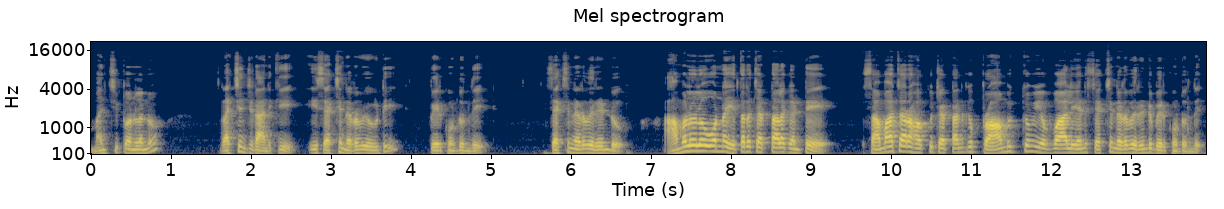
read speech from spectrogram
మంచి పనులను రక్షించడానికి ఈ సెక్షన్ ఇరవై ఒకటి పేర్కొంటుంది. సెక్షన్ ఇరవై రెండు అమలులో ఉన్న ఇతర చట్టాల కంటే సమాచార హక్కు చట్టానికి ప్రాముఖ్యం ఇవ్వాలి అని సెక్షన్ ఇరవై రెండు పేర్కొంటుంది.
